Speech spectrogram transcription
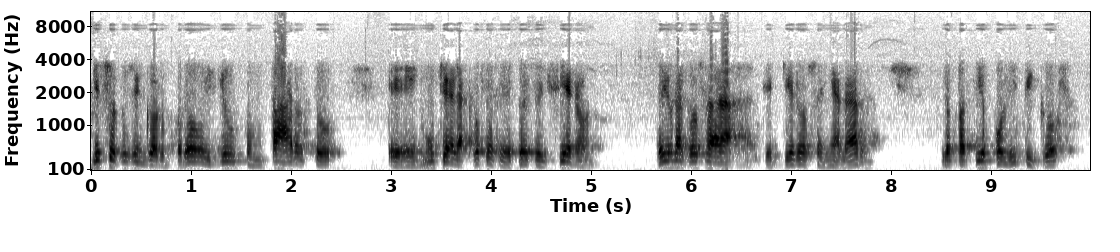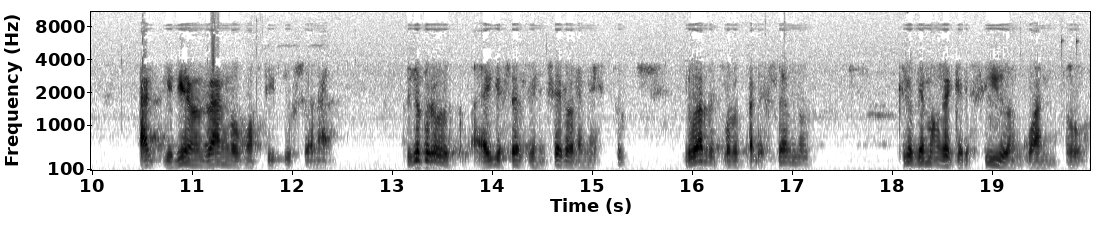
Y eso que se incorporó, y yo comparto eh, muchas de las cosas que después se hicieron. Hay una cosa que quiero señalar, los partidos políticos adquirieron rango constitucional. Yo creo que hay que ser sinceros en esto. En lugar de fortalecernos, creo que hemos decrecido en cuanto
